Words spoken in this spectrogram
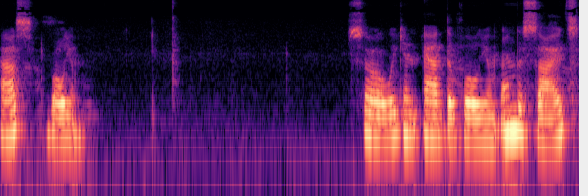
has volume. So we can add the volume on the sides.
